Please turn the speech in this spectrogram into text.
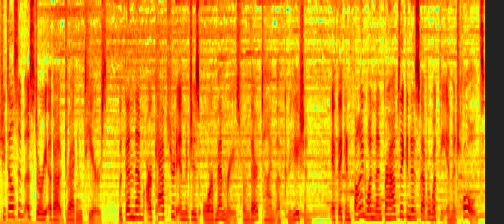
she tells him a story about dragon tears. Within them are captured images or memories from their time of creation. If they can find one, then perhaps they can discover what the image holds.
